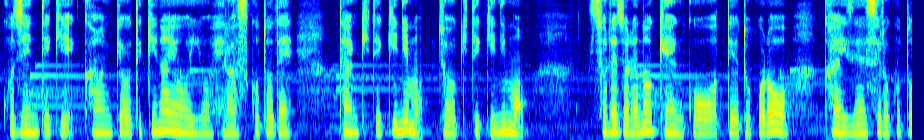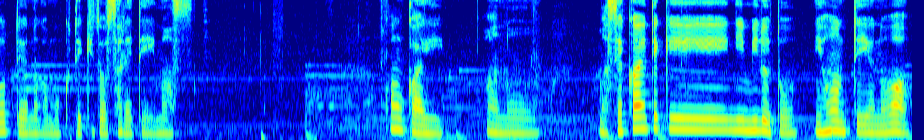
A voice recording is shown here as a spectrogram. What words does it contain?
個人的環境的な要因を減らすことで短期的にも長期的にもそれぞれの健康っていうところを改善することっていうのが目的とされています。今回あの、まあ、世界的に見ると日本っていうのは、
